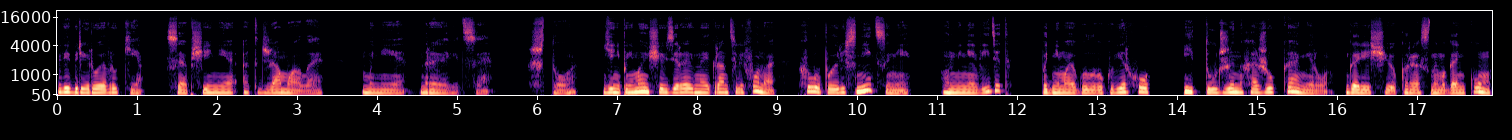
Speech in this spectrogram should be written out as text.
вибрируя в руке. Сообщение от Джамала. «Мне нравится». «Что?» Я непонимающе взираю на экран телефона, хлопаю ресницами. Он меня видит? Поднимаю голову кверху и тут же нахожу камеру, горящую красным огоньком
